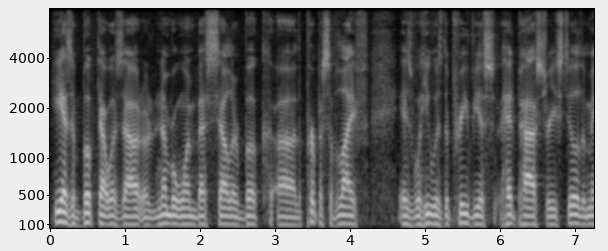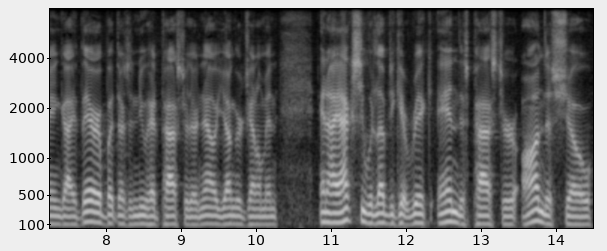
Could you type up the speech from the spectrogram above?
he has a book that was out, a number one bestseller book, uh, The Purpose of Life, is what he was the previous head pastor. He's still the main guy there, but there's a new head pastor there now, a younger gentleman. And I actually would love to get Rick and this pastor on this show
